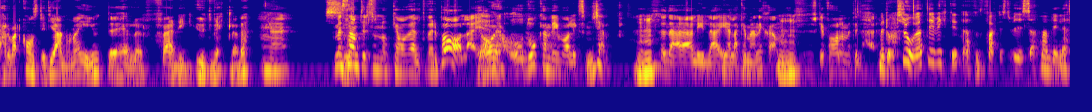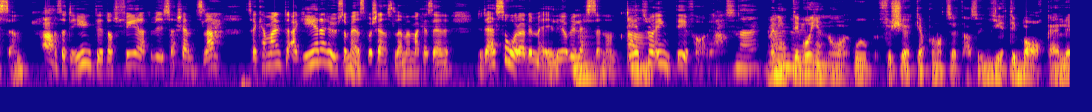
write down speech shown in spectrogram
hade varit konstigt. Hjärnorna är ju inte heller färdigutvecklade. Nej. Men Så- samtidigt som de kan vara väldigt verbala Ja, ja. och då kan det ju vara liksom hjälp. Mhm. Den där lilla elaka människan. Mhm. Hur ska jag förhålla mig till det här? Men då tror jag att det är viktigt att faktiskt visa att man blir ledsen. Ja. Alltså det är ju inte något fel att visa känslan. Sen kan man inte agera hur som helst på känslan men man kan säga det där sårade mig eller jag blir Mm. ledsen och det Ja. tror jag inte är farligt. Nej. Men Nej, inte gå in och, och försöka på något sätt alltså, ge tillbaka eller,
